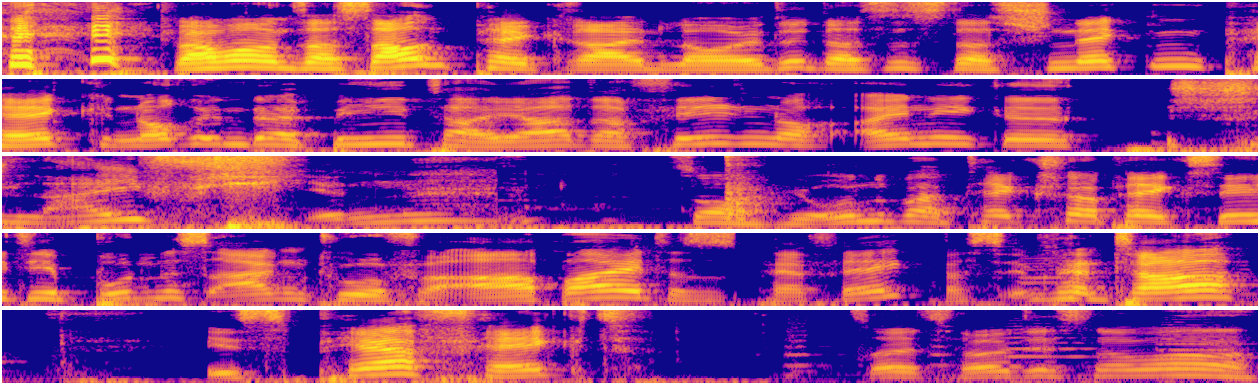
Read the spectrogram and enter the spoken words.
ich mach mal unser Soundpack rein, Leute. Das ist das Schneckenpack noch in der Beta, ja. Da fehlen noch einige Schleifchen. So, hier unten beim Texture Pack seht ihr Bundesagentur für Arbeit. Das ist perfekt. Das Inventar ist perfekt. So, jetzt hört ihr es nochmal.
